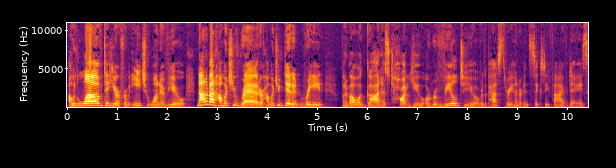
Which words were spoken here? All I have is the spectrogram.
I would love to hear from each one of you, not about how much you read or how much you didn't read, but about what God has taught you or revealed to you over the past 365 days.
